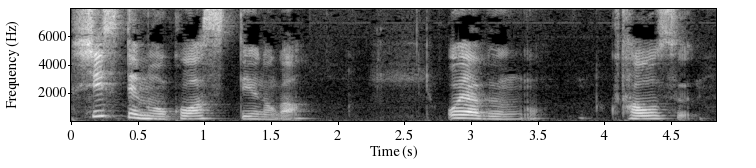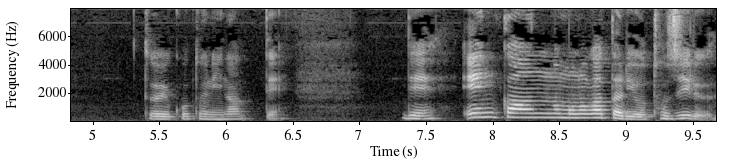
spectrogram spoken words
システムを壊すっていうのが親分を倒すということになってで円環の物語を閉じる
